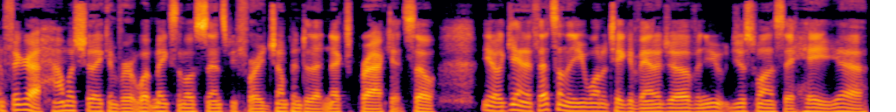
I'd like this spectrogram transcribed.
and figure out how much should I convert, what makes the most sense before I jump into that next bracket. So, you know, again, if that's something you want to take advantage of and you just want to say, hey, yeah,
